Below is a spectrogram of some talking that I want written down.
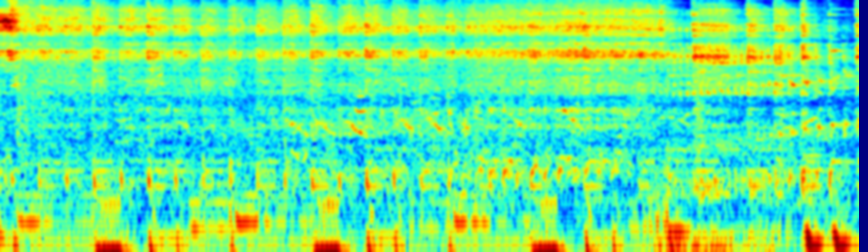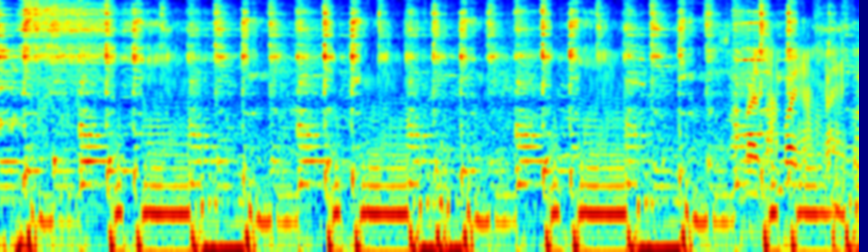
sampai-sampai yang kayak itu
